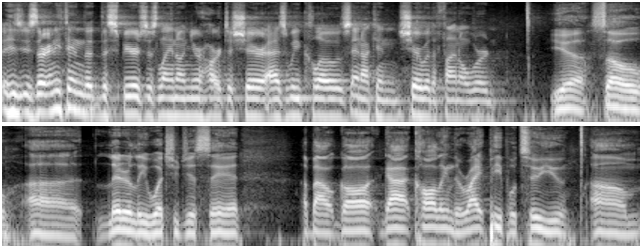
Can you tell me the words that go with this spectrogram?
is, is there anything that the Spirit's just laying on your heart to share as we close? And I can share with a final word. Yeah, so uh, literally what you just said about God, God calling the right people to you. Um,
